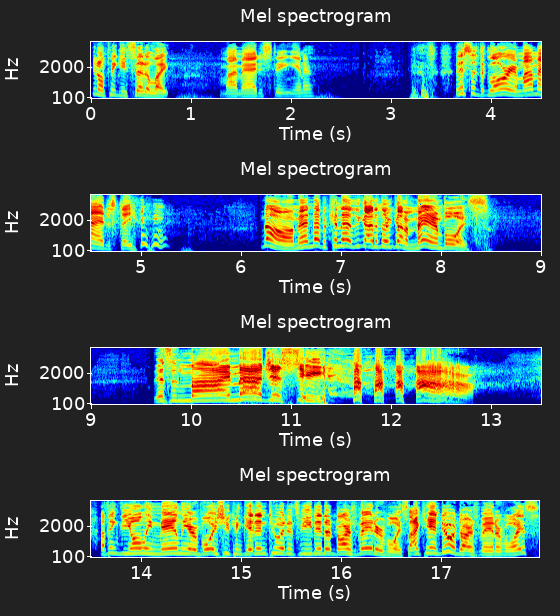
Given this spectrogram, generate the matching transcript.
You don't think he said it like, "My majesty," you know? this is the glory of my majesty. no, man, Nebuchadnezzar got, they got a man voice. This is my majesty. I think the only manlier voice you can get into it is if you did a Darth Vader voice. I can't do a Darth Vader voice,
